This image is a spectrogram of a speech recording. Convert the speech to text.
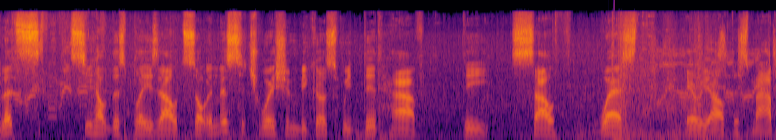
let's see how this plays out. So in this situation, because we did have the south west area of this map,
